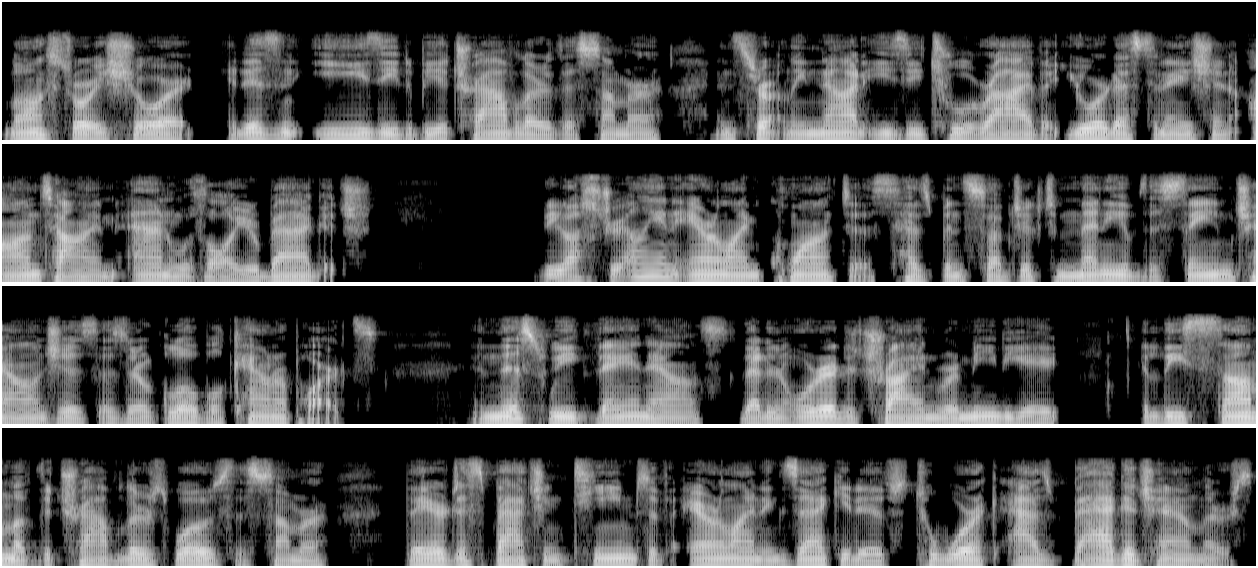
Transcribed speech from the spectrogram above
Long story short, it isn't easy to be a traveler this summer, and certainly not easy to arrive at your destination on time and with all your baggage. The Australian airline Qantas has been subject to many of the same challenges as their global counterparts. And this week they announced that in order to try and remediate at least some of the travelers' woes this summer, they are dispatching teams of airline executives to work as baggage handlers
